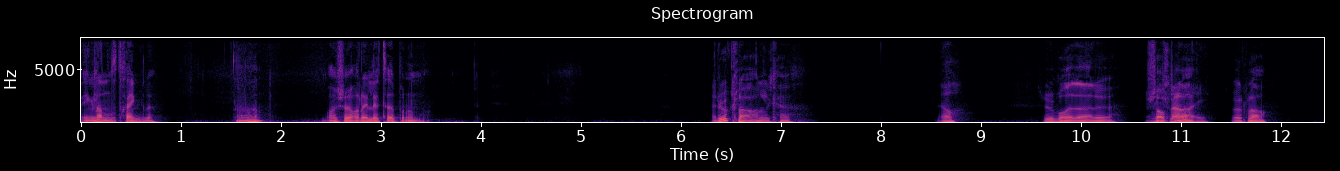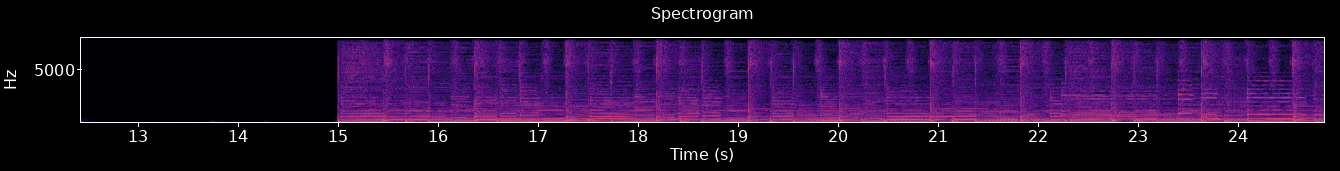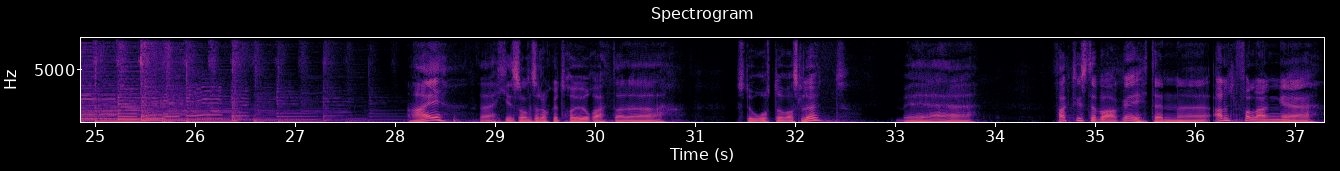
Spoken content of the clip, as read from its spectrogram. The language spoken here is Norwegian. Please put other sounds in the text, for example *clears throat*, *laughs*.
Ingen andre trenger det. Ja. Bare kjøre deg litt til på den. Er du klar, eller hva? Ja. Er du bare er du sovner? er. Du er klar? Nei, det er ikke sånn som dere tror at det er stort over slutt. Vi er faktisk tilbake etter en altfor lang eh,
